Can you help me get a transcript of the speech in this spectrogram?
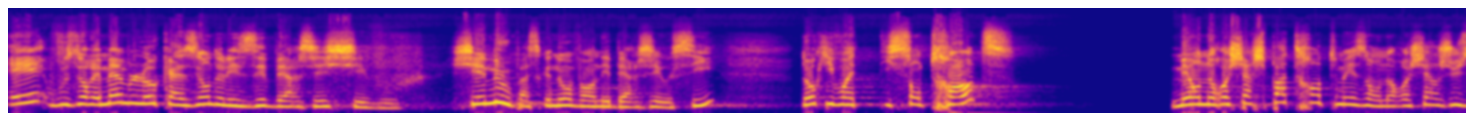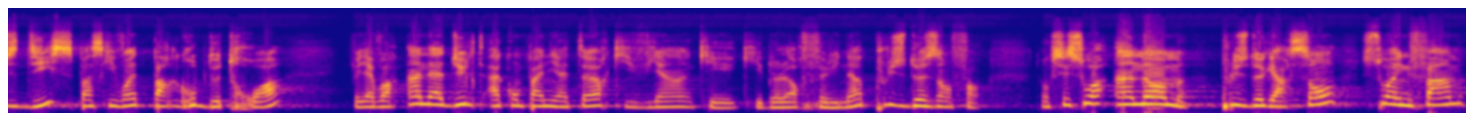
Et vous aurez même l'occasion de les héberger chez vous. Chez nous, parce que nous, on va en héberger aussi. Donc, ils, vont ils sont 30, mais on ne recherche pas 30 maisons, on en recherche juste 10, parce qu'ils vont être par groupe de 3. Il va y avoir un adulte accompagnateur qui vient, qui est, de l'orphelinat, plus deux enfants. Donc, c'est soit un homme plus deux garçons, soit une femme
